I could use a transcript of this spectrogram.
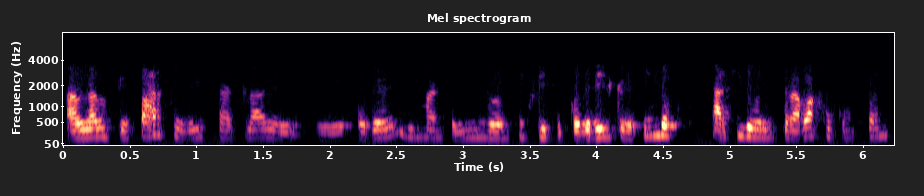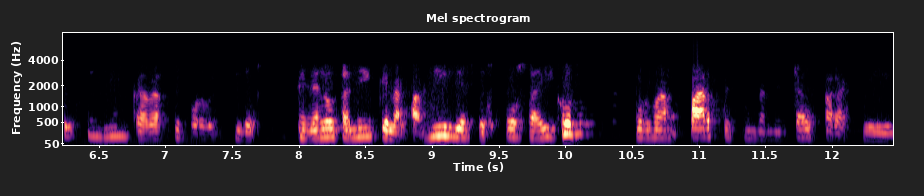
ha hablado que parte de esta clave de poder ir manteniendo este éxito poder ir creciendo ha sido el trabajo constante y nunca darse por vencidos. Señaló también que la familia, su esposa, hijos forman parte fundamental para que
